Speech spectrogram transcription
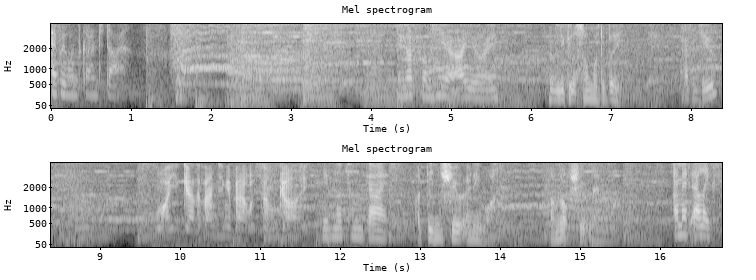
Everyone's going to die. You're not from here, are you, Ray? Haven't you got somewhere to be? Haven't you? Why are you gallivanting about with some guy? He's not some guy. I didn't shoot anyone. I'm not shooting anyone. I met Alex.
